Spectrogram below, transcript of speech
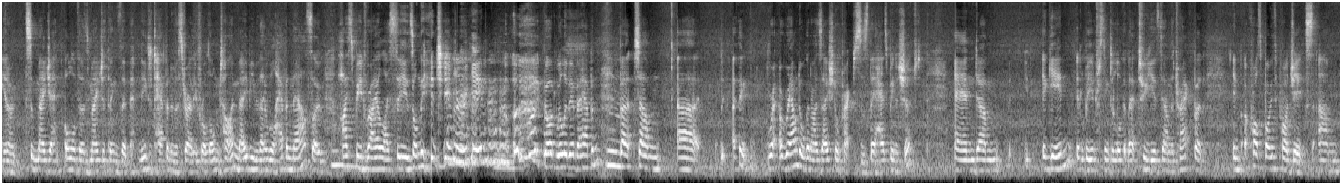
you know, some major, all of those major things that have needed to happen in Australia for a long time, maybe they will happen now. So, high speed rail, I see, is on the agenda again. God, will it ever happen? But um, uh, I think ra- around organisational practices, there has been a shift. And um, again, it'll be interesting to look at that two years down the track. But in, across both projects, um,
